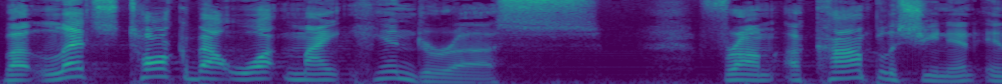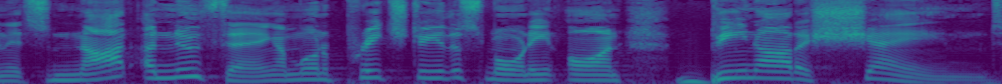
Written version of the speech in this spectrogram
But let's talk about what might hinder us from accomplishing it. And it's not a new thing. I'm going to preach to you this morning on be not ashamed.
